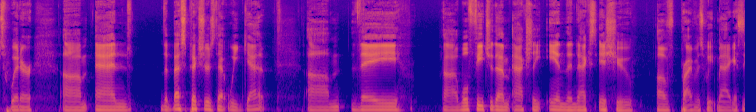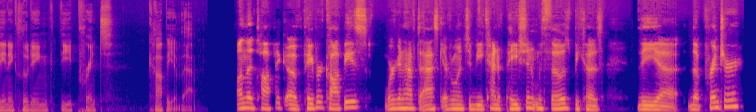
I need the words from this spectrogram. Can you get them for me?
Twitter, um, and the best pictures that we get, um, they uh, we'll feature them actually in the next issue of Private Suite magazine, including the print copy of that. On the topic of paper copies, we're gonna have to ask everyone to be kind of patient with those because the uh, the printer,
